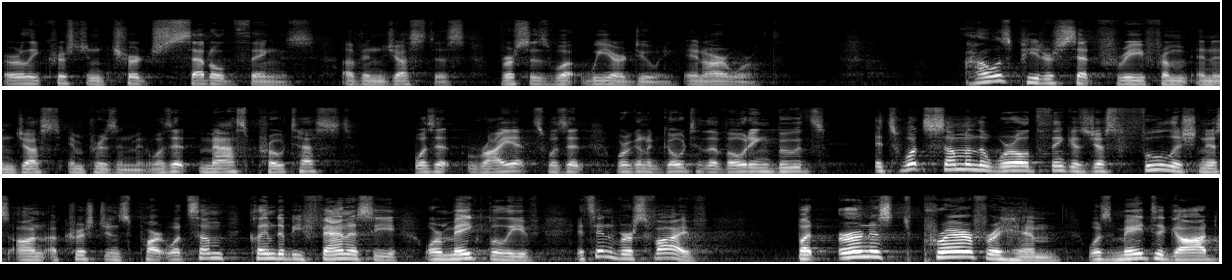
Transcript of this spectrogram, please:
early Christian church settled things of injustice versus what we are doing in our world? How was Peter set free from an unjust imprisonment? Was it mass protest? Was it riots? Was it we're going to go to the voting booths? It's what some in the world think is just foolishness on a Christian's part, what some claim to be fantasy or make believe. It's in verse 5. But earnest prayer for him was made to God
